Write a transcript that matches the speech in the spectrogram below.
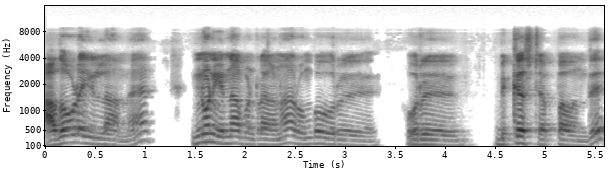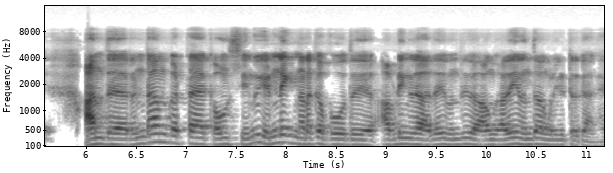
அதோட இல்லாம, இன்னொன்று என்ன பண்றாங்கன்னா, ரொம்ப ஒரு ஒரு பிக்கஸ்ட் ஸ்டெப்பாக வந்து, அந்த ரெண்டாம் கட்ட கவுன்சிலிங்கும் என்னைக்கு நடக்கப் போகுது அப்படிங்கிற அதை வந்து அவங்க அதையும் வந்து அவங்க வெளியிட்டிருக்காங்க.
